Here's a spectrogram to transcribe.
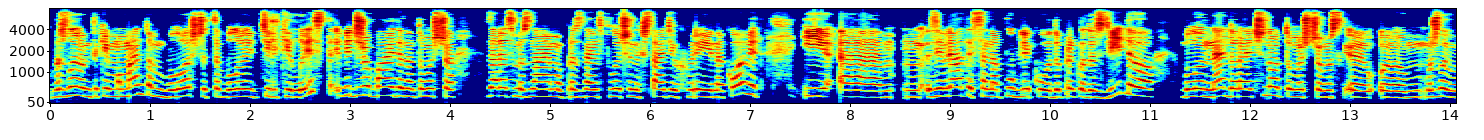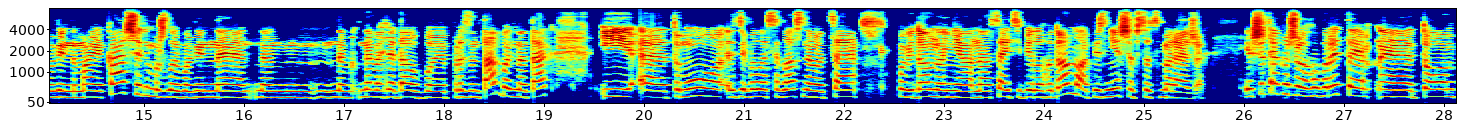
важливим таким моментом було, що це було тільки лист від Джо Байдена, тому що зараз ми знаємо, президент Сполучених Штатів хворіє на ковід, і е, з'являтися на публіку, до прикладу, з відео було недоречно, тому що е, е, можливо він не має кашель, можливо, він не не, не виглядав би презентабельно, так і е, тому з'явилося власне оце повідомлення на сайті Білого Дому, а пізніше в соцмережах. Якщо також говорити, е, то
